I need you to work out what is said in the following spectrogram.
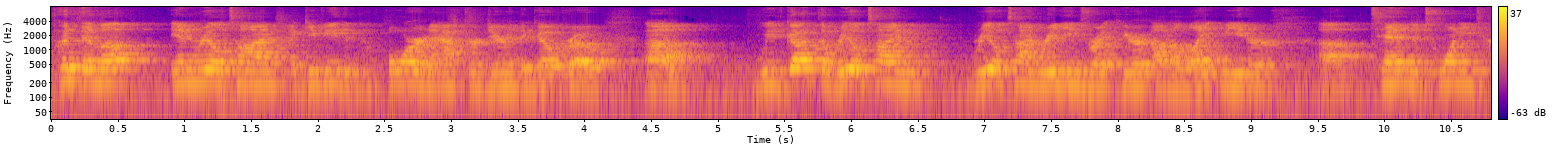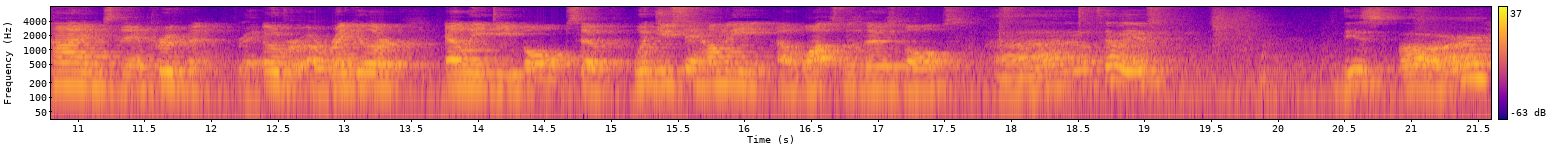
put them up in real time. I give you the before and after during the GoPro. Uh, we've got the real time real time readings right here on a light meter. Uh, 10 to 20 times the improvement Right. over a regular LED bulb. So, would you say how many uh, watts were those bulbs? Uh, I'll tell you. These are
